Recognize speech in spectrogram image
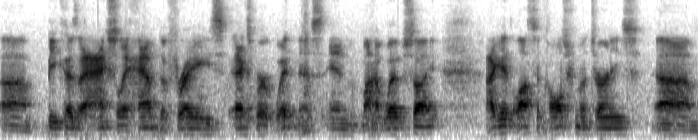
uh, because I actually have the phrase expert witness in my website, I get lots of calls from attorneys. Um,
